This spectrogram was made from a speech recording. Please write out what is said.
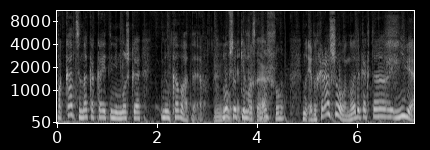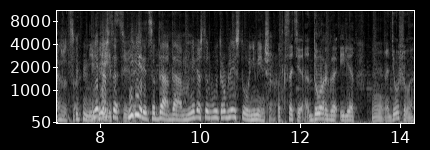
пока цена какая-то немножко мелковатая. Ну, но все-таки Москва. хорошо. Ну, это хорошо, но это как-то не вяжется. Не Мне верится кажется, тебе. не верится, да, да. Мне кажется, будет рублей 100, не меньше. Вот, кстати, дорого или дешево,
